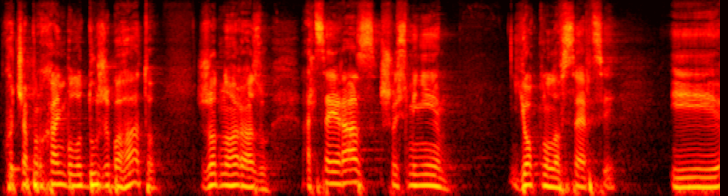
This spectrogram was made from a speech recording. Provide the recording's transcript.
Хоча прохань було дуже багато, жодного разу. А цей раз щось мені йокнуло в серці. І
